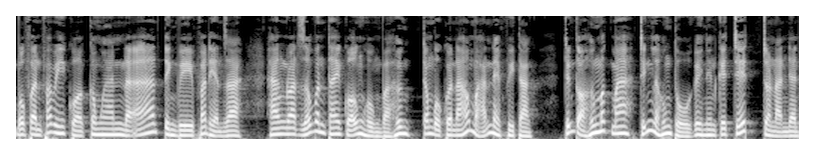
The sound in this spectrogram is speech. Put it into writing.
bộ phận pháp y của công an đã tinh vi phát hiện ra hàng loạt dấu vân tay của ông Hùng và Hưng trong bộ quần áo mà hắn đem phi tàng, chứng tỏ Hưng Mắc Ma chính là hung thủ gây nên cái chết cho nạn nhân.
